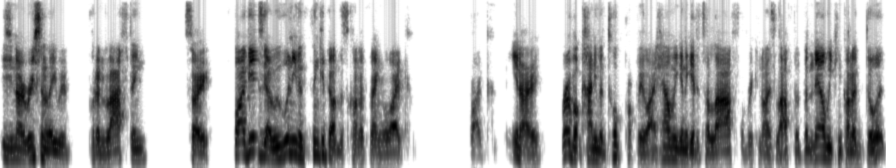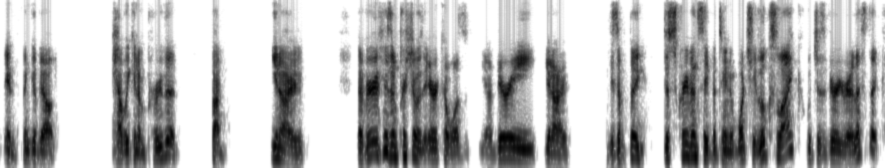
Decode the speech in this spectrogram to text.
you know, recently we've put in laughing. So five years ago, we wouldn't even think about this kind of thing. Like, like, you know, robot can't even talk properly. Like, how are we going to get it to laugh or recognize laughter? But now we can kind of do it and think about how we can improve it. But, you know, the very first impression with Erica was, you know, very, you know, there's a big discrepancy between what she looks like, which is very realistic,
